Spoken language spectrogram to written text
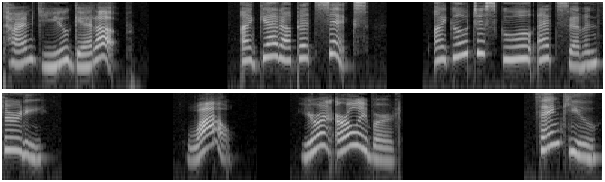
time do you get up? I get up at 6. I go to school at 7:30. Wow! You're an early bird. Thank you.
